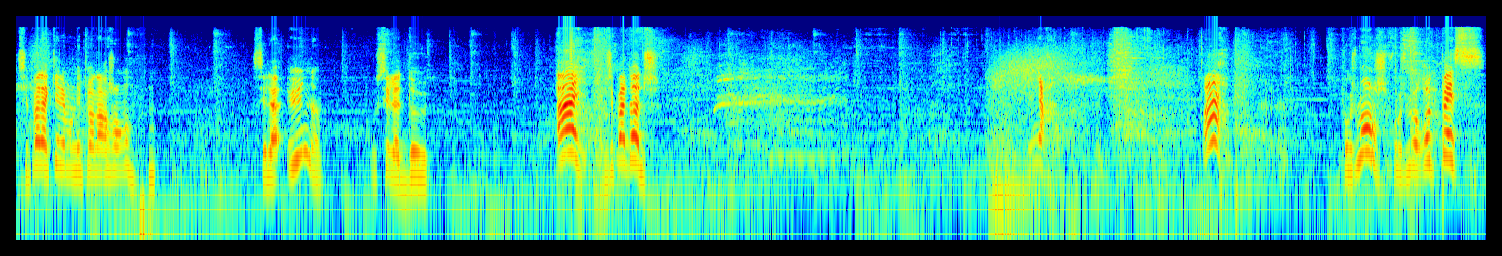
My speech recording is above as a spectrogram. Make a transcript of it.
Je sais pas laquelle est mon épée en argent. c'est la 1 ou c'est la 2 Aïe J'ai pas dodge. Ah Faut que je mange Faut que je me repaisse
